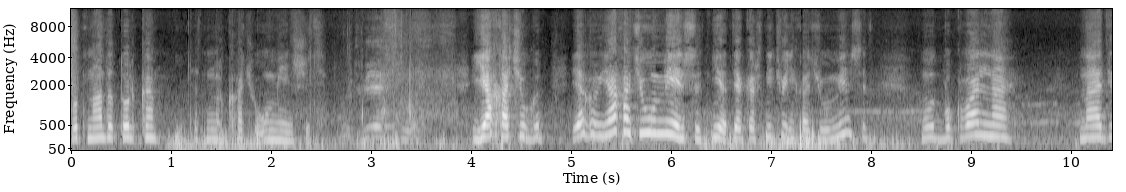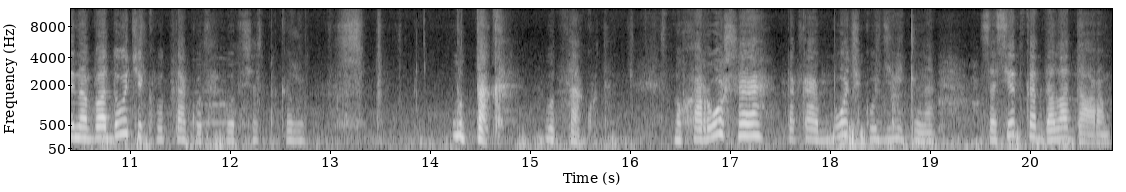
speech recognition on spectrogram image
Вот надо только... Сейчас немножко хочу уменьшить. 200. Я хочу... Я говорю, я хочу уменьшить. Нет, я, конечно, ничего не хочу уменьшить. Ну, вот буквально на один ободочек. Вот так вот. Вот, сейчас покажу. Вот так. Вот так вот. Ну, хорошая такая бочка, удивительно. Соседка отдала даром.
